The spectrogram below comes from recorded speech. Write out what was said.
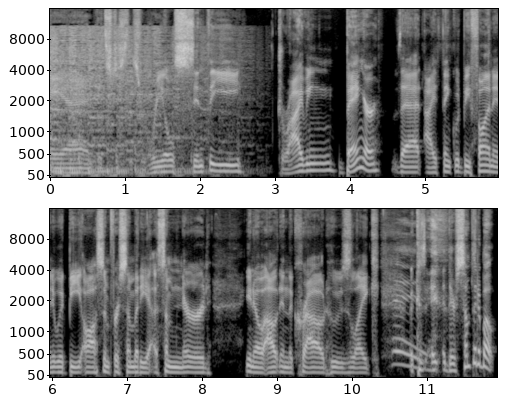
and it's just this real synthy driving banger that I think would be fun and it would be awesome for somebody, uh, some nerd, you know, out in the crowd who's like, because Hey. there's something about,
